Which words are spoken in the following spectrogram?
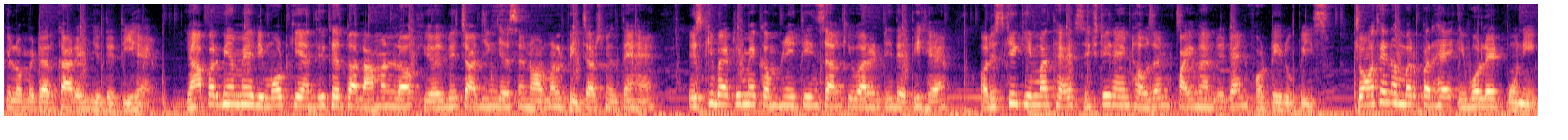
किलोमीटर का रेंज देती है। यहाँ पर भी हमें रिमोट की एंट्री थे तो अलार्म अनलॉक यूएसबी चार्जिंग जैसे नॉर्मल फीचर्स मिलते हैं। इसकी बैटरी में कंपनी तीन साल की वारंटी देती है और इसकी कीमत है सिक्सटी नाइन चौथे नंबर पर है इवोलेट पोनी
